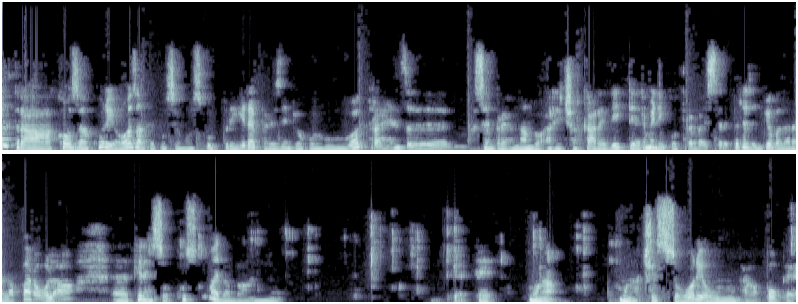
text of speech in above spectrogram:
Altra cosa curiosa che possiamo scoprire, per esempio con Google Trends, eh, sempre andando a ricercare dei termini, potrebbe essere per esempio vedere la parola, eh, che ne so, costume da bagno, che è una un accessorio, un capo che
